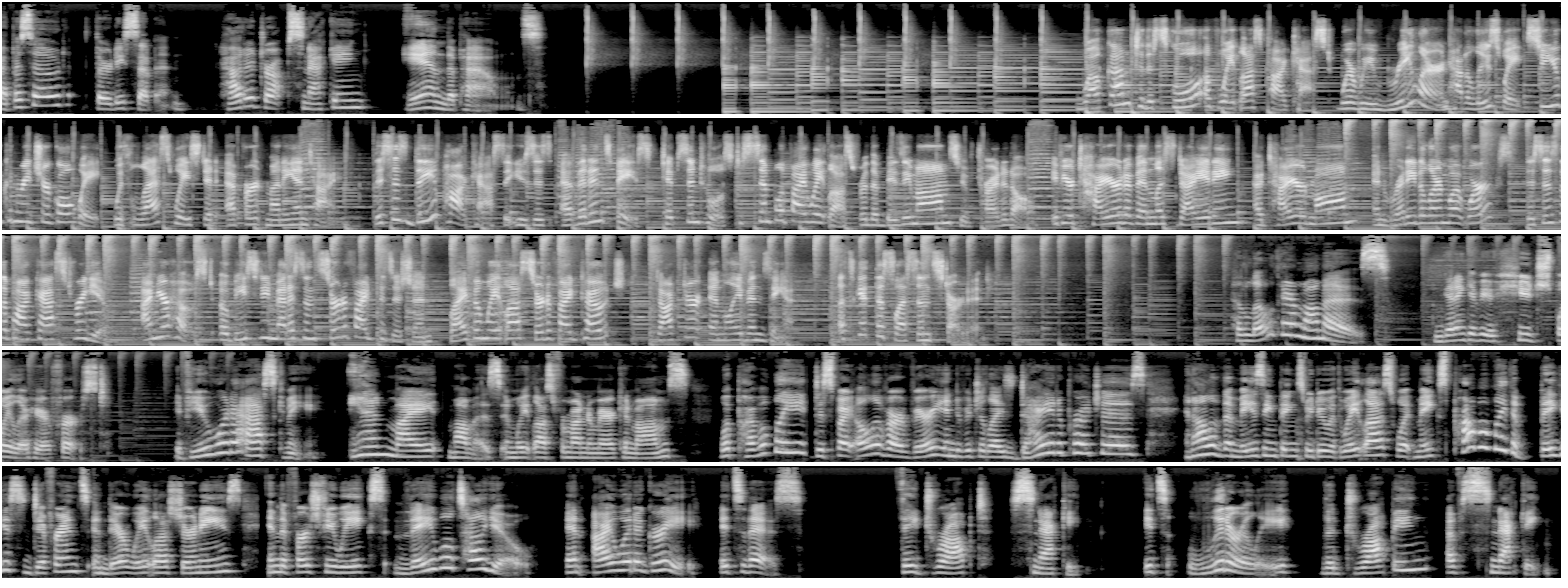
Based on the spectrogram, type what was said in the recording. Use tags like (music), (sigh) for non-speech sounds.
Episode 37 How to Drop Snacking and the Pounds. Welcome to the School of Weight Loss podcast, where we relearn how to lose weight so you can reach your goal weight with less wasted effort, money, and time. This is the podcast that uses evidence based tips and tools to simplify weight loss for the busy moms who've tried it all. If you're tired of endless dieting, a tired mom, and ready to learn what works, this is the podcast for you. I'm your host, obesity medicine certified physician, life and weight loss certified coach, Dr. Emily VinZant. Let's get this lesson started. Hello there, mamas. I'm going to give you a huge spoiler here first. If you were to ask me and my mamas in Weight Loss for Modern American Moms, what probably, despite all of our very individualized diet approaches and all of the amazing things we do with weight loss, what makes probably the biggest difference in their weight loss journeys in the first few weeks, they will tell you, and I would agree, it's this. They dropped snacking. It's literally the dropping of snacking.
